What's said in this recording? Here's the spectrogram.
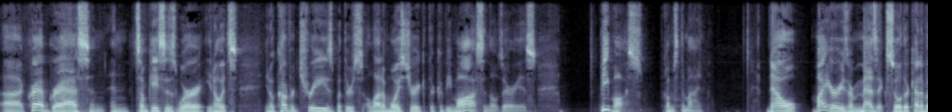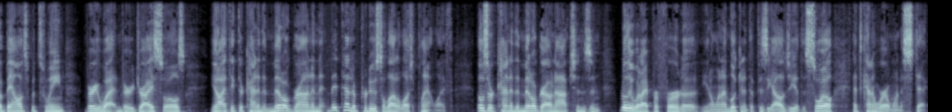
uh, crabgrass and, and some cases where, you know, it's, you know, covered trees, but there's a lot of moisture. There could be moss in those areas. Peat moss comes to mind. Now, my areas are mesic, so they're kind of a balance between very wet and very dry soils. You know, I think they're kind of the middle ground, and they tend to produce a lot of lush plant life. Those are kind of the middle ground options, and really what I prefer to, you know, when I'm looking at the physiology of the soil, that's kind of where I want to stick.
